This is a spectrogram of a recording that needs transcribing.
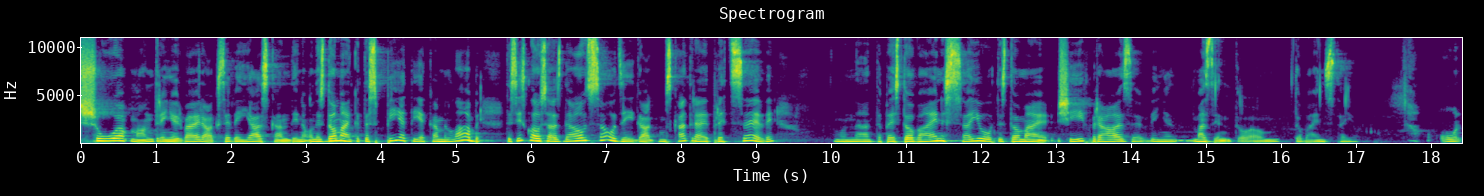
šo mantriņu ir vairāk sevi jāskandina. Un es domāju, ka tas pietiekami labi. Tas izklausās daudz saudzīgāk mums katrai pret sevi. Un, tāpēc to vainas sajūtu, es domāju, šī frāze mazina to, to vainas sajūtu. Un,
